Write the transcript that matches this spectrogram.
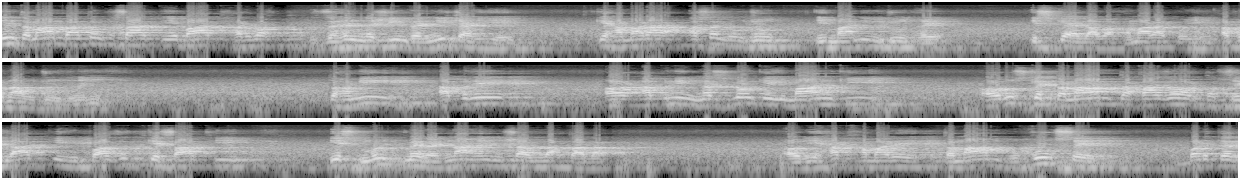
इन तमाम बातों के साथ ये बात हर वक्त जहन नशीन रहनी चाहिए कि हमारा असल वजूद, ईमानी वजूद है। इसके अलावा हमारा कोई अपना वजूद नहीं है। तो हमें अपने और अपनी नस्लों के ईमान की और उसके तमाम तकाज़ों और तफसीत की हिफाजत के साथ ही इस मुल्क में रहना है इन ताला। और ये हक़ हमारे तमाम हकूक़ से बढ़कर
